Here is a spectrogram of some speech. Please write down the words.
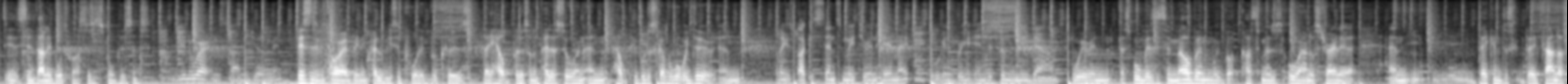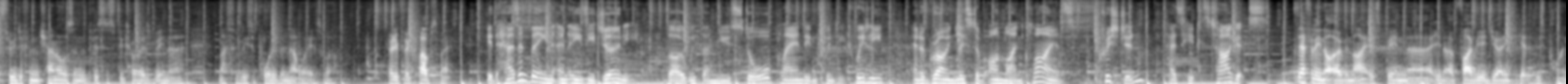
It's invaluable to us as a small business. You're gonna wear it this time, do you know what I mean? Business Victoria have been incredibly supportive because they help put us on a pedestal and, and help people discover what we do. And I think it's like a centimetre in here, mate. So We're gonna bring it in just from the knee down. we're in a small business in Melbourne. We've got customers all around Australia, and y- y- they can just they found us through different channels. And Business Victoria has been uh, massively supportive in that way as well. Ready for the clubs, mate? It hasn't been an easy journey, though, with a new store planned in 2020 and a growing list of online clients, Christian has hit his targets. Definitely not overnight. It's been uh, you know a five-year journey to get to this point,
